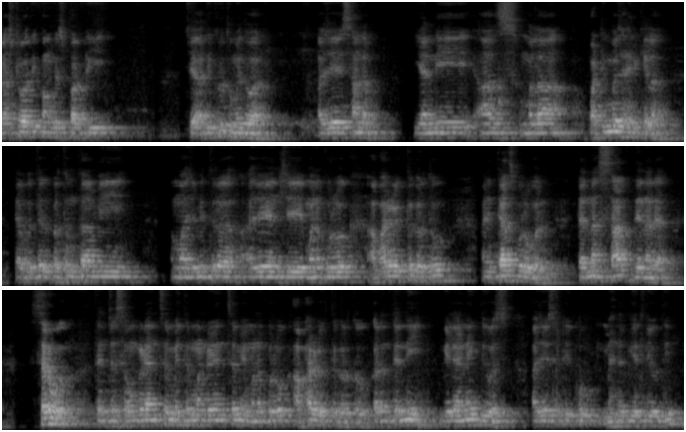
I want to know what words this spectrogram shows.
राष्ट्रवादी काँग्रेस पार्टीचे अधिकृत उमेदवार अजय सानप यांनी आज मला पाठिंबा जाहीर केला. त्याबद्दल प्रथमतः मी माझे मित्र अजय यांचे मनपूर्वक आभार व्यक्त करतो आणि त्याचबरोबर त्यांना साथ देणाऱ्या सर्व त्यांच्या सवंगड्यांचं मित्रमंडळींचं मी मनपूर्वक आभार व्यक्त करतो. कारण त्यांनी गेले अनेक दिवस अजयसाठी खूप मेहनत घेतली होती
